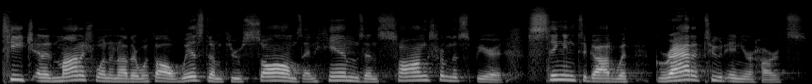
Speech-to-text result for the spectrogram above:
Teach and admonish one another with all wisdom through psalms and hymns and songs from the Spirit, singing to God with gratitude in your hearts.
